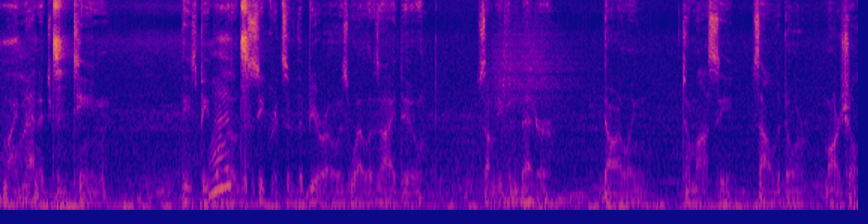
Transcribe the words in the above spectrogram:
My management team. These people know the secrets of the Bureau as well as I do. Some even better. Darling, Tommasi, Salvador, Marshall.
